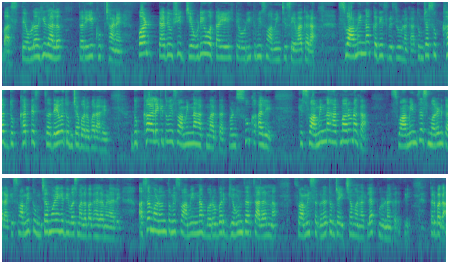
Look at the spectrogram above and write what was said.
बस तेवढंही झालं तरीही खूप छान आहे. पण त्या दिवशी जेवढी होता येईल तेवढी तुम्ही स्वामींची सेवा करा. स्वामींना कधीच विसरू नका. तुमच्या सुखात दुःखात ते सदैव तुमच्याबरोबर आहेत. दुःख आले की तुम्ही स्वामींना हाक मारतात पण सुख आले की स्वामींना हाक मारू नका. स्वामींचं स्मरण करा की स्वामी तुमच्यामुळे हे दिवस मला बघायला मिळाले. असं म्हणून तुम्ही स्वामींना बरोबर घेऊन जर चालाल ना स्वामी सगळं तुमच्या इच्छा मनातल्या पूर्ण करतील. तर बघा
